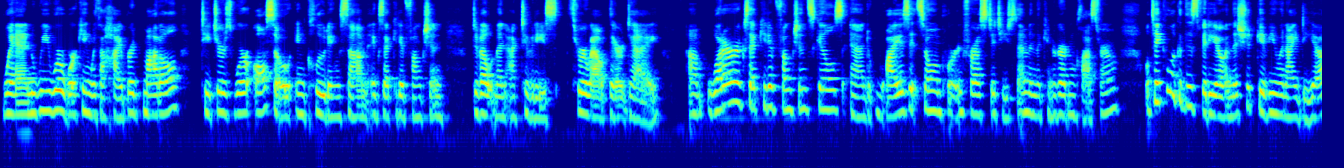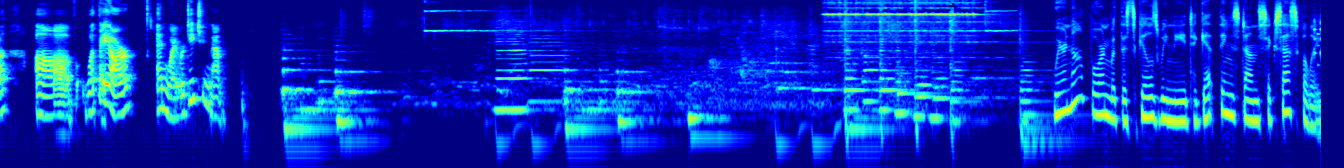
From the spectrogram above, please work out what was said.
When we were working with a hybrid model, teachers were also including some executive function development activities throughout their day. Um, what are executive function skills and why is it so important for us to teach them in the kindergarten classroom? Well, take a look at this video and this should give you an idea of what they are and why we're teaching them. We're not born with the skills we need to get things done successfully,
